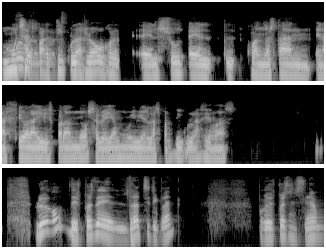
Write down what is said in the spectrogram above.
Muchas bueno, partículas luego con el, sud- el cuando están en acción ahí disparando, se veían muy bien las partículas y demás. Luego, después del Ratchet y Clank, porque después enseñaron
